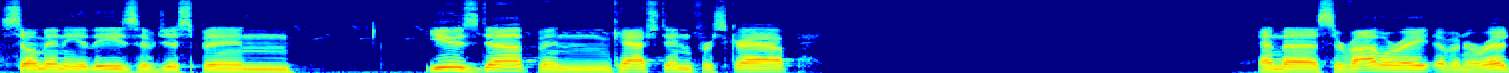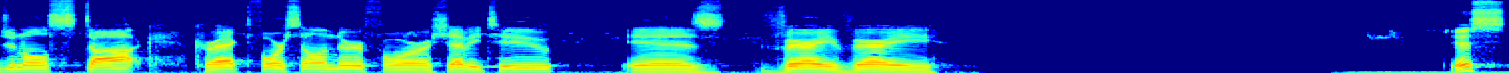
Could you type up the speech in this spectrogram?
So many of these have just been used up and cashed in for scrap. And the survival rate of an original stock correct four cylinder for Chevy 2 is very, very just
